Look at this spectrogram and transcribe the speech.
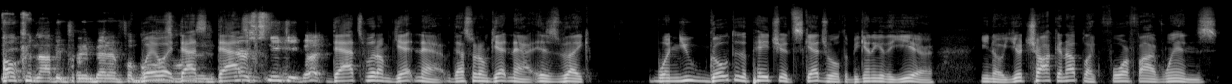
They could not be playing better in football. Oh. Wait, wait, that's- as- that's- they're sneaky good. That's what I'm getting at. That's what I'm getting at is like when you go through the Patriots schedule at the beginning of the year, you know, you're chalking up like four or five wins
